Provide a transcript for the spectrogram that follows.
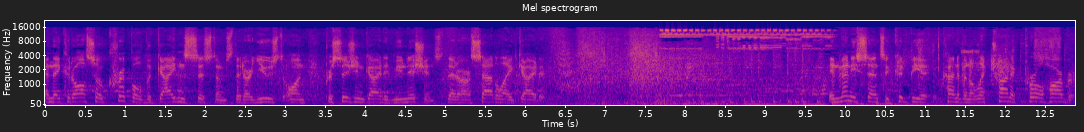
And they could also cripple the guidance systems that are used on precision-guided munitions that are satellite-guided. In many sense, it could be a kind of an electronic Pearl Harbor.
